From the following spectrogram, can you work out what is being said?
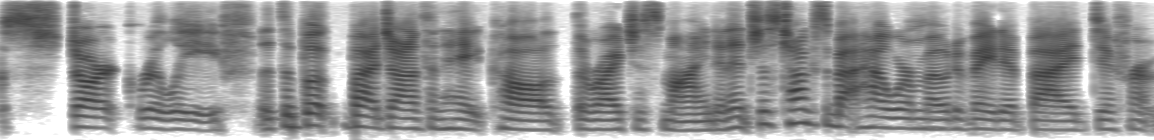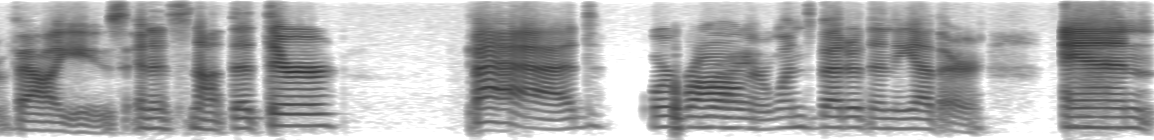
stark relief. It's a book by Jonathan Haidt called The Righteous Mind, and it just talks about how we're motivated by different values. And it's not that they're bad or wrong right. or one's better than the other. And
